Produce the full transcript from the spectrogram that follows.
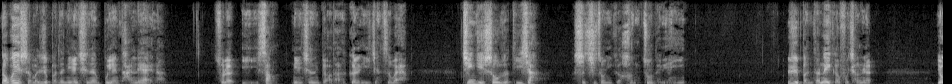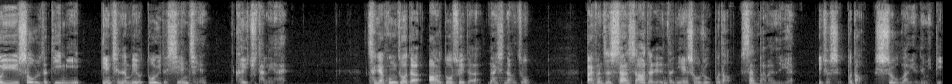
那为什么日本的年轻人不愿谈恋爱呢？除了以上年轻人表达的个人意见之外啊，经济收入的低下是其中一个很重要的原因。日本的内阁府承认。由于收入的低迷，年轻人没有多余的闲钱可以去谈恋爱。参加工作的二十多岁的男性当中，百分之三十二的人的年收入不到三百万日元，也就是不到十五万元人民币；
